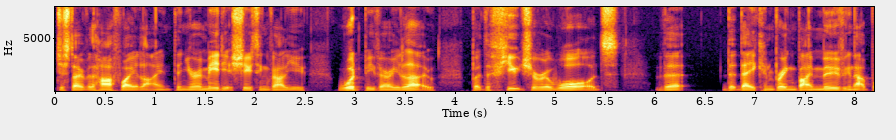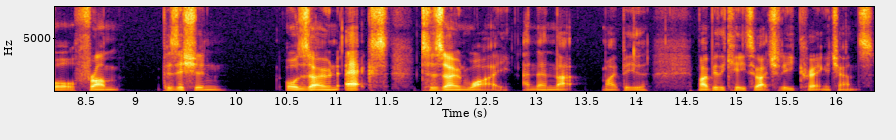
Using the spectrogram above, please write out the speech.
just over the halfway line, then your immediate shooting value would be very low, but the future rewards that that they can bring by moving that ball from position or zone X to zone Y, and then that might be might be the key to actually creating a chance.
